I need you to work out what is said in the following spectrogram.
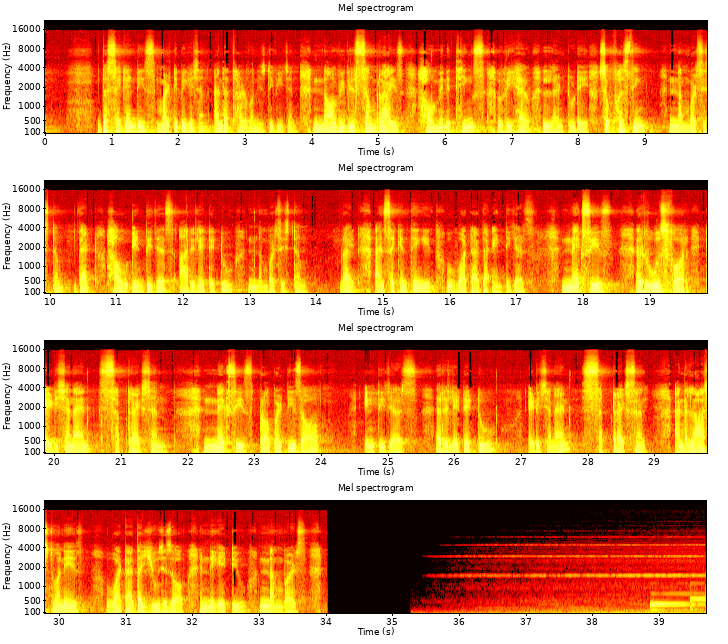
the second is multiplication and the third one is division now we will summarize how many things we have learned today so first thing number system that how integers are related to number system right and second thing is what are the integers next is rules for addition and subtraction next is properties of integers related to addition and subtraction and the last one is what are the uses of negative numbers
